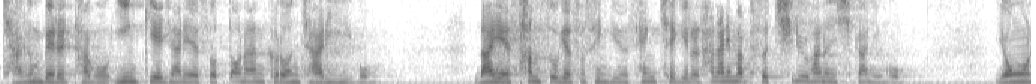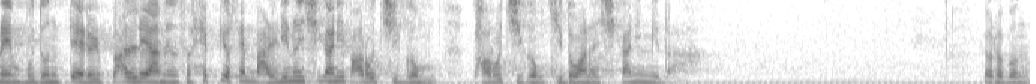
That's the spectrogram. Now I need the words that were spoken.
작은 배를 타고 인기의 자리에서 떠난 그런 자리이고 나의 삶 속에서 생긴 생채기를 하나님 앞에서 치료하는 시간이고 영혼의 묻은 때를 빨래하면서 햇볕에 말리는 시간이 바로 지금 바로 지금 기도하는 시간입니다. 여러분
